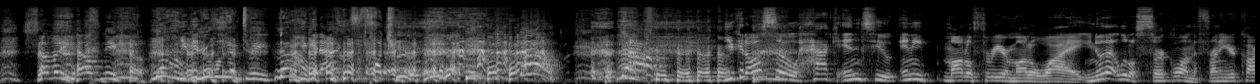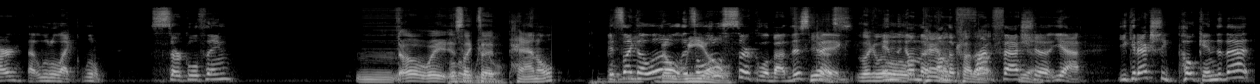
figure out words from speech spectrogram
battery. Somebody help Nico. No, you are lying to me. No, You could act- that's not true. No, no. You could also hack into any Model 3 or Model Y. You know that little circle on the front of your car? That little like little circle thing? Mm, oh wait, it's Little like the wheel. panel. It's like a little it's a little circle about this Yes, big. like a And little on the panel on the cut front out. fascia, yeah. You could actually poke into that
